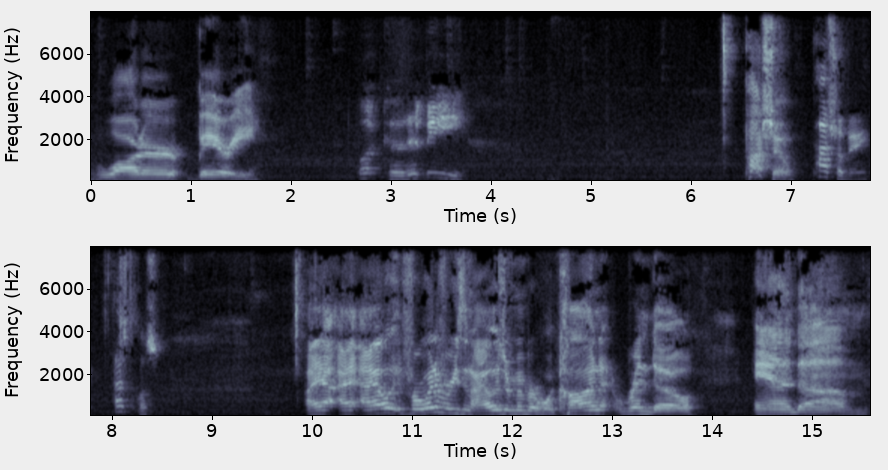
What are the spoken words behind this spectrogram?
water berry. What could it be? Pasho. Pasho berry. That's close. I, I, I always, for whatever reason, I always remember Wacan Rindo, and um,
